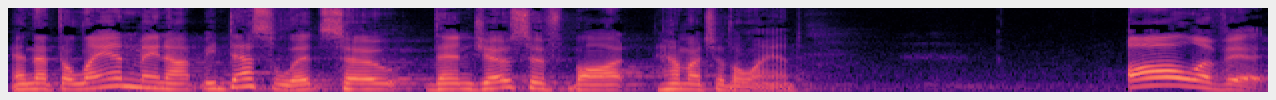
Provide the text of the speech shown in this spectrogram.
and that the land may not be desolate. So then Joseph bought how much of the land? All of it.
